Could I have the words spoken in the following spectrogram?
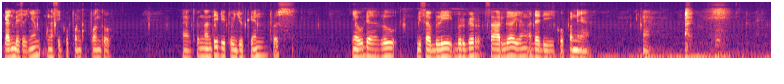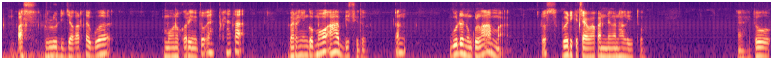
kan biasanya ngasih kupon-kupon tuh. Nah itu nanti ditunjukin terus ya udah lu bisa beli burger seharga yang ada di kuponnya. Nah pas dulu di Jakarta gue mau nukerin itu eh ternyata barang yang gue mau habis gitu. Kan gue udah nunggu lama terus gue dikecewakan dengan hal itu nah itu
